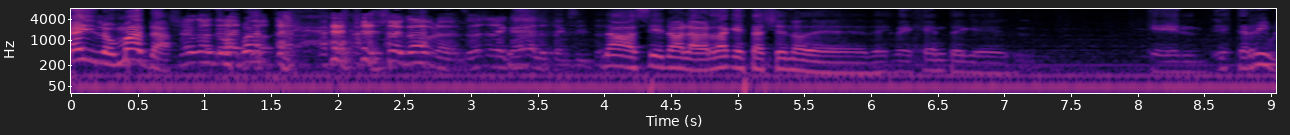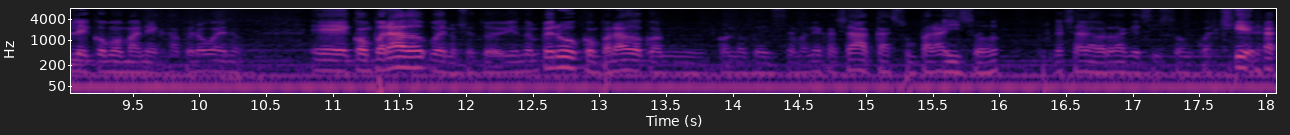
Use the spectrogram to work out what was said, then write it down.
Ahí lo mata. Yo contrato. Yo compro. Se vayan a cagar los taxistas. No, sí, no, la verdad que está lleno de, de- de gente que, que es terrible cómo maneja, pero bueno. Eh, comparado, bueno, yo estoy viviendo en Perú, comparado con, con lo que se maneja allá, acá es un paraíso, porque allá la verdad que sí son cualquiera,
